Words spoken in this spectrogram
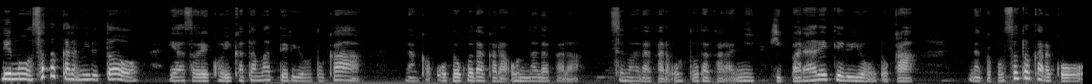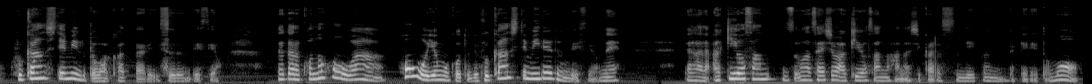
でも、外から見ると、いや、それ凝り固まってるよとか、なんか男だから女だから、妻だから夫だからに引っ張られてるよとか、なんかこう、外からこう、俯瞰してみると分かったりするんですよ。だからこの本は、本を読むことで俯瞰して見れるんですよね。だから、秋代さん、まあ最初は秋代さんの話から進んでいくんだけれども、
